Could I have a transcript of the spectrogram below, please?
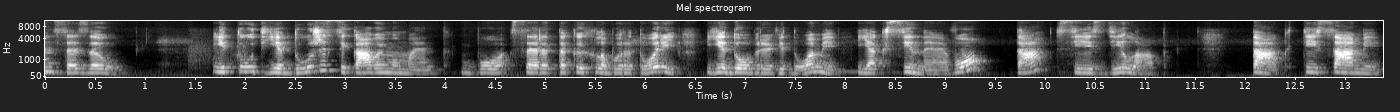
НСЗУ. І тут є дуже цікавий момент, бо серед таких лабораторій є добре відомі як Сінево та CSD Lab. Так, ті самі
